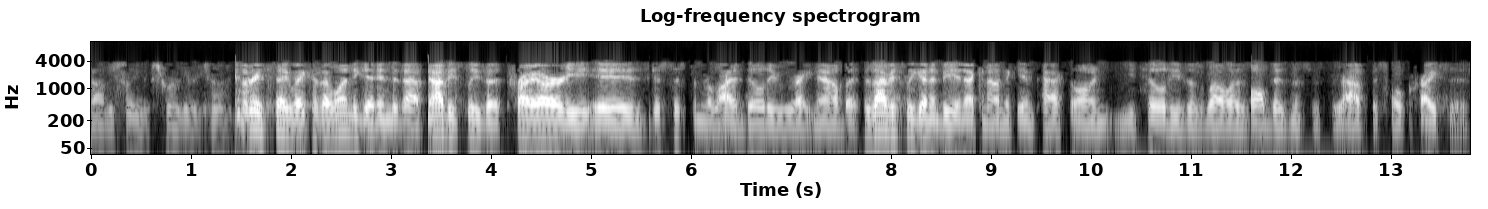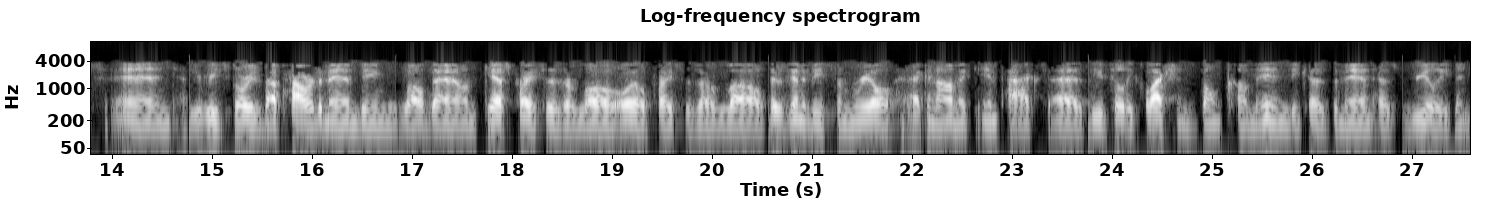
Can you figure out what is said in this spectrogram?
obviously an extraordinary time. It's a great segue because I wanted to get into that. Now, obviously, the priority is just system reliability right now, but there's obviously going to be be an economic impact on utilities as well as all businesses throughout this whole crisis. And you read stories about power demand being well down, gas prices are low, oil prices are low. There's going to be some real economic impacts as the utility collections don't come in because demand has really been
